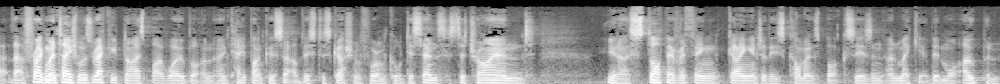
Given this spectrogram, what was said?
that, that fragmentation was recognised by Woebot and, and K-Punk, who set up this discussion forum called Dissensus to try and you know, stop everything going into these comments boxes and, and make it a bit more open.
